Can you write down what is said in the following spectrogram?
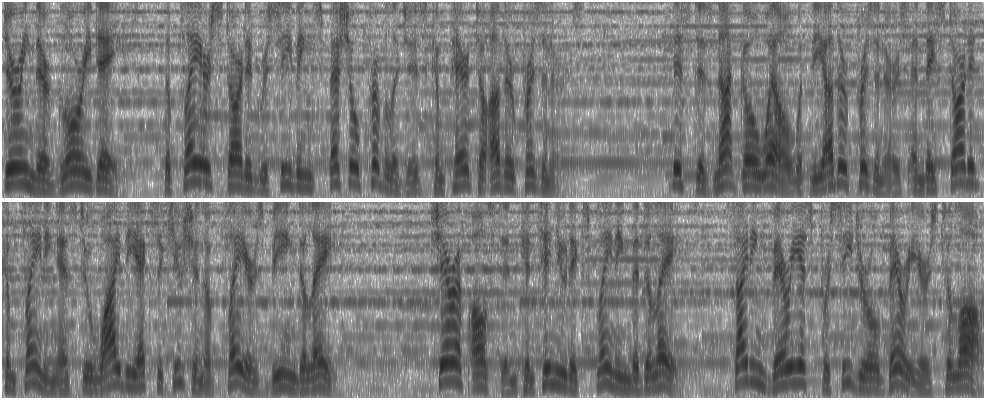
During their glory days, the players started receiving special privileges compared to other prisoners. This does not go well with the other prisoners and they started complaining as to why the execution of players being delayed. Sheriff Alston continued explaining the delays, citing various procedural barriers to law.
